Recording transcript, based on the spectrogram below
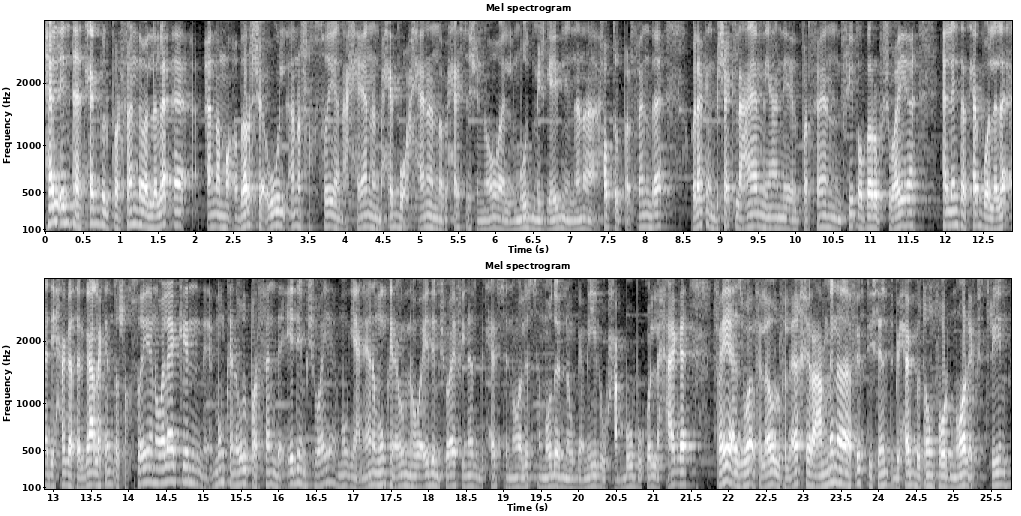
هل انت هتحب البرفان ده ولا لا؟ أنا ما أقدرش أقول. أنا شخصيا أحيانا بحبه أحيانا ما بحسش إن هو ال mood مش جايبني إن أنا أحط البرفان ده. ولكن بشكل عام يعني البرفان فيه تضارب شوية. هل انت تحبه ولا لا؟ دي حاجة ترجع لك انت شخصيا. ولكن ممكن أقول البرفان ده قدم شوية. يعني أنا ممكن أقول إن هو قدم شوية. في ناس بتحس إن هو لسه modern وجميل وحبوب وكل حاجة. فهي أذواق في الأول وفي الآخر. عمنا 50 سنت بيحب Tom Ford. Noir Extreme.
